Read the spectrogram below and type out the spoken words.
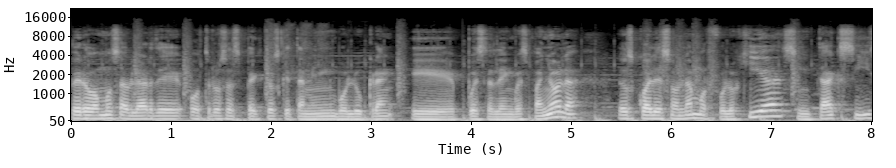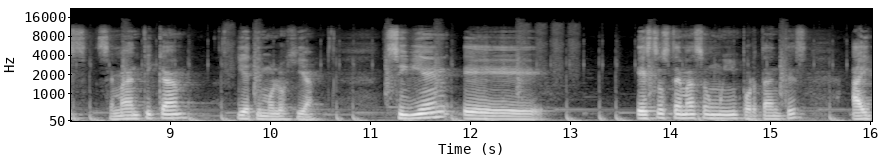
pero vamos a hablar de otros aspectos que también involucran eh, pues la lengua española, los cuales son la morfología, sintaxis, semántica y etimología. Si bien eh, estos temas son muy importantes, hay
